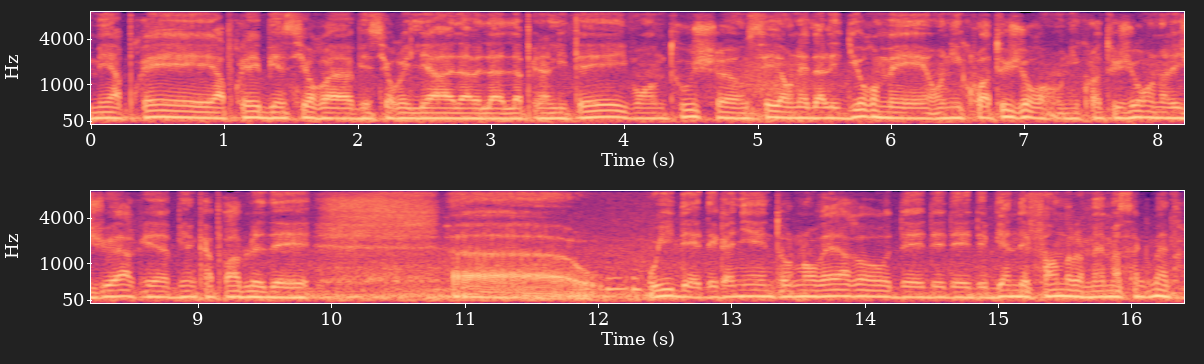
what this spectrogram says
mais après, après, bien sûr, bien sûr, il y a la, pénalité, ils vont en touche. On sait, on est dans les durs, mais on y croit toujours. On y croit toujours. On a les joueurs qui sont bien capables de, oui, de, gagner un turnover, de, de, de bien défendre, même à 5 mètres.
